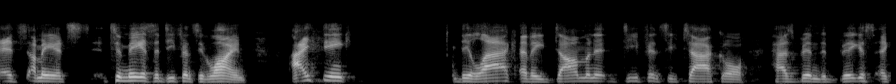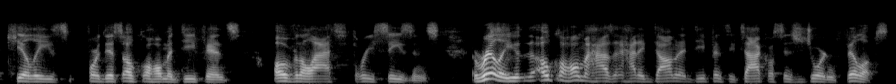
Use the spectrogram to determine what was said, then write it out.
it's I mean it's to me it's the defensive line. I think the lack of a dominant defensive tackle has been the biggest Achilles for this Oklahoma defense over the last three seasons. Really, Oklahoma hasn't had a dominant defensive tackle since Jordan Phillips.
